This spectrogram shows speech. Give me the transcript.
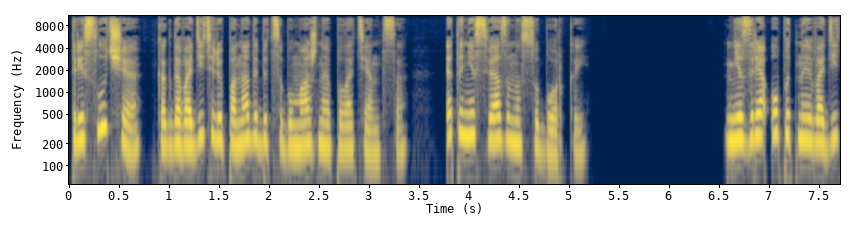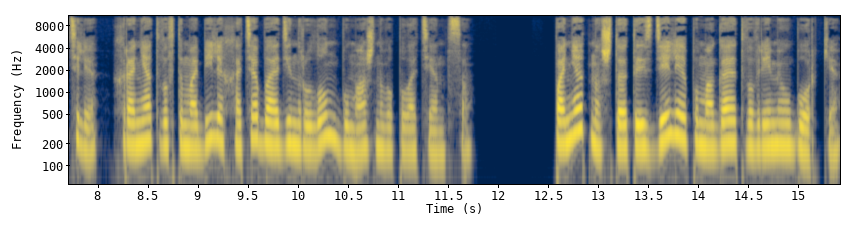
Три случая, когда водителю понадобится бумажное полотенце. Это не связано с уборкой. Не зря опытные водители хранят в автомобилях хотя бы один рулон бумажного полотенца. Понятно, что это изделие помогает во время уборки.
